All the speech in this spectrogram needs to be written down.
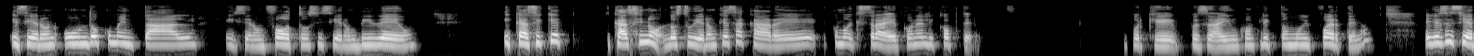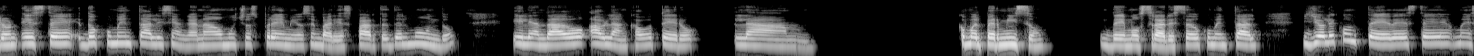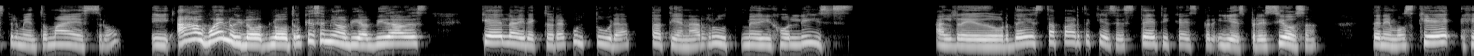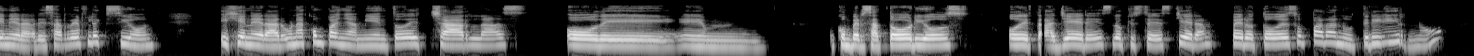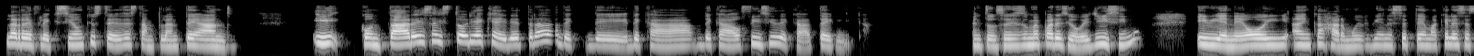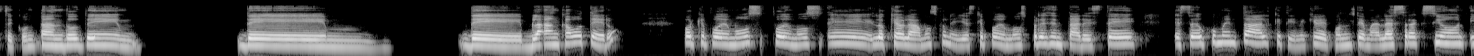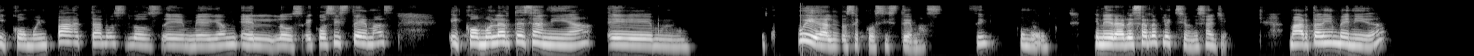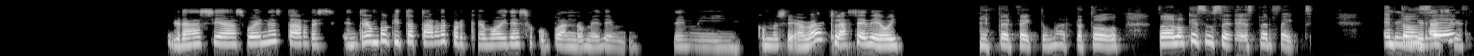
hicieron un documental, hicieron fotos, hicieron video y casi que, casi no, los tuvieron que sacar, eh, como extraer con helicóptero, porque pues hay un conflicto muy fuerte, ¿no? Ellos hicieron este documental y se han ganado muchos premios en varias partes del mundo y le han dado a Blanca Botero la, como el permiso de mostrar este documental. Y yo le conté de este experimento maestro y, ah, bueno, y lo, lo otro que se me había olvidado es que la directora de cultura, Tatiana Ruth, me dijo, Liz, alrededor de esta parte que es estética y es preciosa, tenemos que generar esa reflexión y generar un acompañamiento de charlas o de em, conversatorios o de talleres, lo que ustedes quieran, pero todo eso para nutrir, ¿no? La reflexión que ustedes están planteando y contar esa historia que hay detrás de, de, cada, de cada oficio y de cada técnica. Entonces eso me pareció bellísimo y viene hoy a encajar muy bien este tema que les estoy contando de, de, de Blanca Botero, porque podemos, podemos eh, lo que hablábamos con ella es que podemos presentar este, este documental que tiene que ver con el tema de la extracción y cómo impacta los, los, eh, medio, los ecosistemas y cómo la artesanía em, cuida los ecosistemas, ¿sí? Como generar esas reflexiones allí. Marta, bienvenida. Gracias, buenas tardes. Entré un poquito tarde porque voy desocupándome de mi, de mi, ¿cómo se llama? Clase de hoy. Perfecto, Marta, todo, todo lo que sucede es perfecto. Entonces, gracias.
